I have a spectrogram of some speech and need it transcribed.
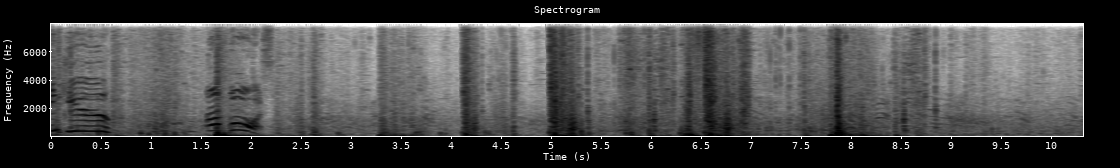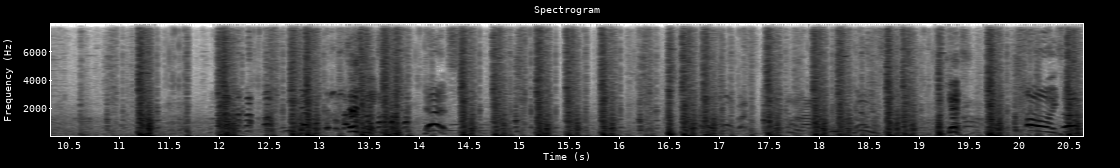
Thank you! Of course! yes! Yes! Aye, sir!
